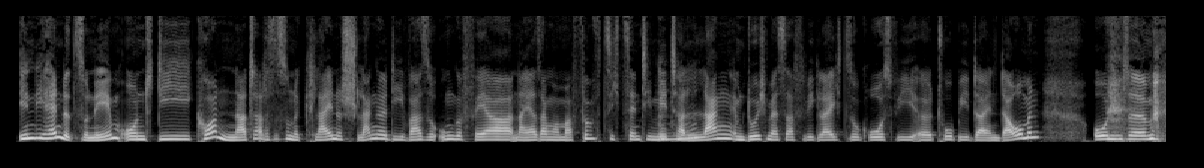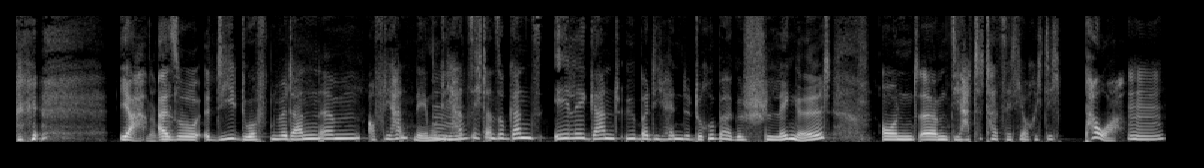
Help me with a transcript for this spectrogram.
in die Hände zu nehmen. Und die Kornnatter, das ist so eine kleine Schlange, die war so ungefähr, naja, sagen wir mal 50 Zentimeter lang, im Durchmesser vielleicht so groß wie äh, Tobi dein Daumen. Und ähm, Ja, also die durften wir dann ähm, auf die Hand nehmen. Und die hat sich dann so ganz elegant über die Hände drüber geschlängelt. Und ähm, die hatte tatsächlich auch richtig Power. Mhm.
